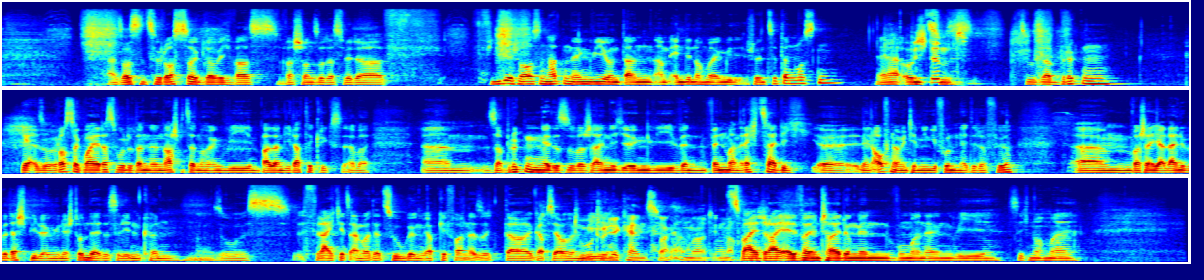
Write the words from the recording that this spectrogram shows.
ansonsten zu Rostock, glaube ich, war es war schon so, dass wir da viele Chancen hatten irgendwie und dann am Ende nochmal irgendwie schön zittern mussten. Ja, und Bestimmt. Zu, zu Saarbrücken. Ja, also Rostock war ja das, wo du dann in der Nachspielzeit noch irgendwie einen Ball an die Latte kriegst, aber ähm, Saarbrücken hättest du wahrscheinlich irgendwie, wenn, wenn man rechtzeitig äh, den Aufnahmetermin gefunden hätte dafür, ähm, wahrscheinlich allein über das Spiel irgendwie eine Stunde hättest reden können. So ist vielleicht jetzt einfach der Zug irgendwie abgefahren. Also da gab es ja auch irgendwie tu dir keinen Zwang an, Martin. zwei, drei Elfer-Entscheidungen, wo man irgendwie sich nochmal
